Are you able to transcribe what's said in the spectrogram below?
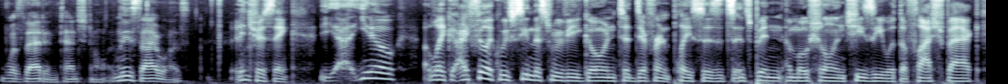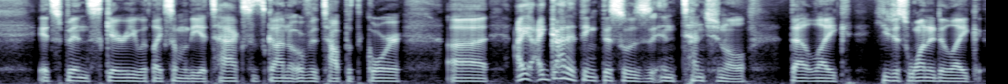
was that intentional? At least I was. Interesting. Yeah, you know, like I feel like we've seen this movie go into different places. It's it's been emotional and cheesy with the flashback. It's been scary with like some of the attacks. It's gone over the top with the gore. Uh, I I gotta think this was intentional. That like he just wanted to like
